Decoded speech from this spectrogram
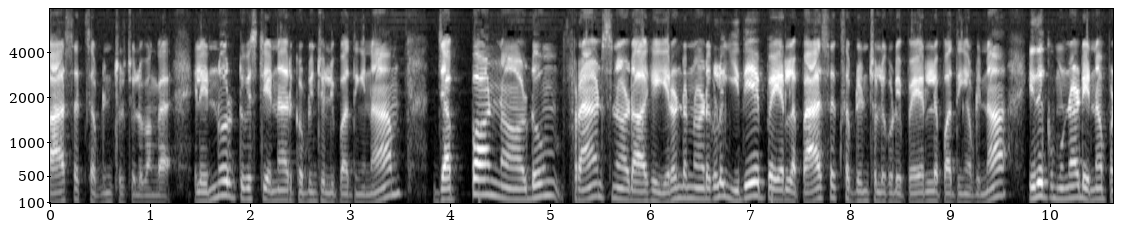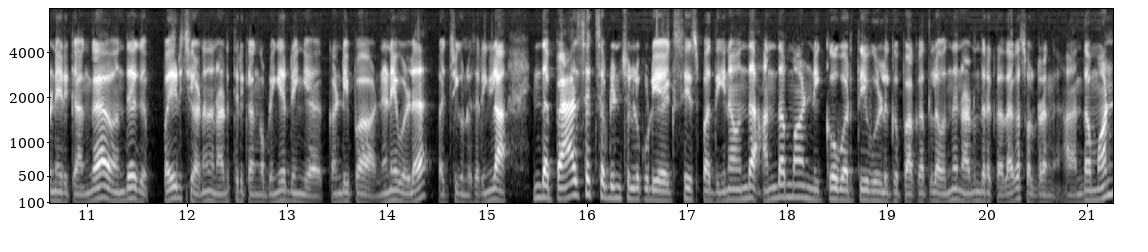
பாசக்ஸ் அப்படின்னு சொல்லி சொல்லுவாங்க. இதில் இன்னொரு ட்விஸ்ட் என்ன இருக்குது அப்படின்னு சொல்லி பார்த்தீங்கன்னா ஜப்பான் நாடும் ஃப்ரான்ஸ் நாடு ஆகிய இரண்டு நாடுகளும் இதே பெயரில் பாசக்ஸ் அப்படின்னு சொல்லக்கூடிய பெயரில் பார்த்தீங்க அப்படின்னா இதுக்கு முன்னாடி என்ன பண்ணியிருக்காங்க வந்து பயிற்சியானது நடத்திருக்காங்க அப்படிங்கிறது நீங்கள் கண்டிப்பாக நினைவில் வச்சுக்கணும் சரிங்களா? இந்த பாசெக்ஸ் அப்படின்னு சொல்லக்கூடிய எக்ஸசைஸ் பார்த்தீங்கன்னா வந்து அந்தமான் நிக்கோபர் தீவுகளுக்கு பக்கத்தில் வந்து நடந்திருக்கிறதாக சொல்கிறாங்க அந்தமான்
